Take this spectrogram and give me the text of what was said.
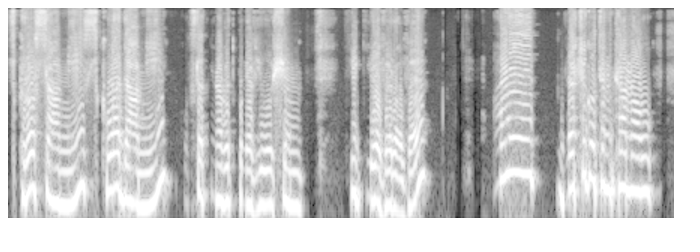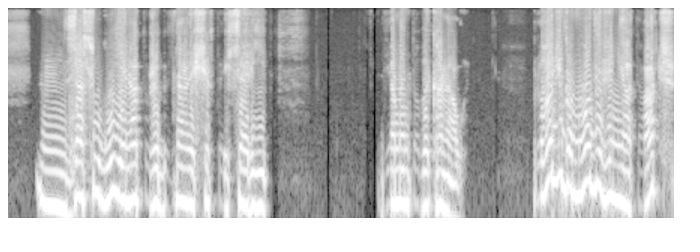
z krosami, składami. Ostatnio nawet pojawiło się triki rowerowe. Ale dlaczego ten kanał mm, zasługuje na to, żeby znaleźć się w tej serii Diamentowe Kanały? Prowadzi go młody wymiatacz,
